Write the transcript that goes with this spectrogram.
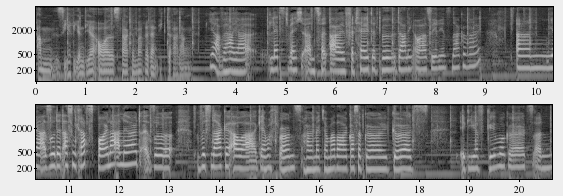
am Serien dir aber Snake mache dann ich da lang. Ja, wir haben ja letztweg ans All vertellt, dass wir Darling our Serien Snake weil. Um, ja, also das ist ein grad Spoiler Alert. Also wir snacken our Game of Thrones, How I Met Your Mother, Gossip Girl, Girls, of Gilmore Girls und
